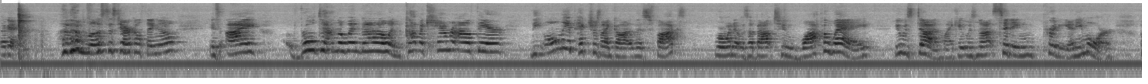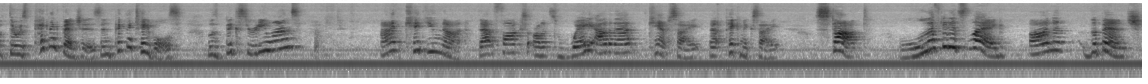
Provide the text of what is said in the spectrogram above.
Okay. the most hysterical thing, though, is I rolled down the window and got my camera out there. The only pictures I got of this fox were when it was about to walk away. It was done, like it was not sitting pretty anymore. But there was picnic benches and picnic tables, those big sturdy ones. I kid you not, that fox on its way out of that campsite, that picnic site, stopped, lifted its leg on the bench,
